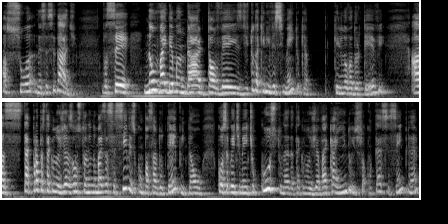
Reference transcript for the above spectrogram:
a sua necessidade. Você não vai demandar, talvez, de todo aquele investimento que aquele inovador teve. As te próprias tecnologias vão se tornando mais acessíveis com o passar do tempo, então, consequentemente, o custo né, da tecnologia vai caindo, isso acontece sempre, né?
